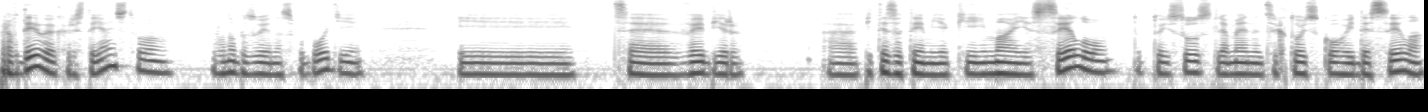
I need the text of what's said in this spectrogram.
правдиве християнство, воно базує на свободі, і це вибір е, піти за тим, який має силу. Тобто Ісус для мене це хтось, з кого йде сила,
